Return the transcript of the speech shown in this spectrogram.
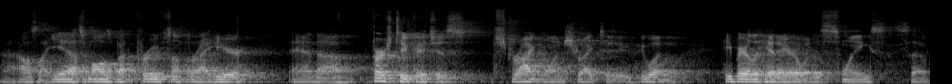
uh, I was like, yeah, Small's about to prove something right here. And uh, first two pitches, strike one, strike two. He wasn't, he barely hit air with his swings. So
